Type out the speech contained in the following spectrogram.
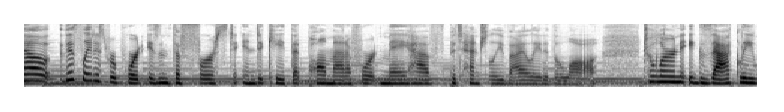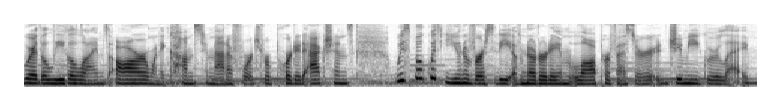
Now, this latest report isn't the first to indicate that Paul Manafort may have potentially violated the law. To learn exactly where the legal lines are when it comes to Manafort's reported actions, we spoke with University of Notre Dame law professor Jimmy Gurulé.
